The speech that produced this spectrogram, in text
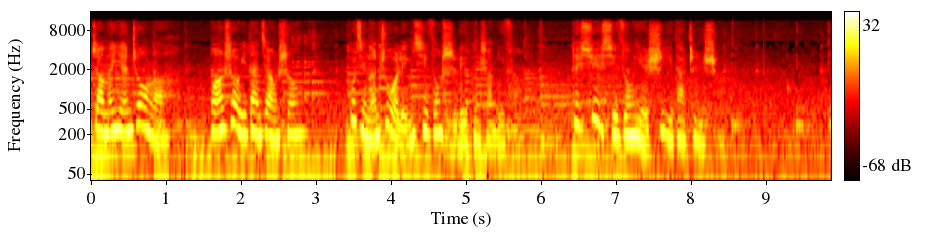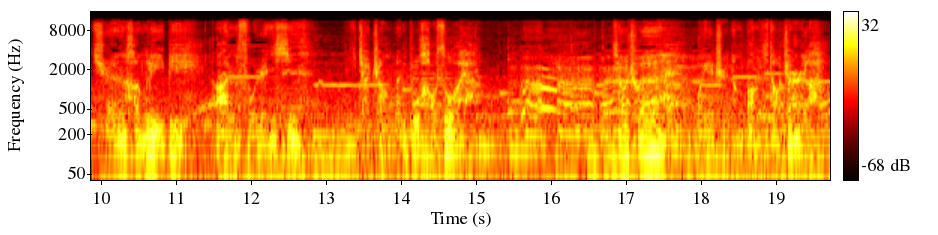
掌门言重了，王兽一旦降生，不仅能助我灵系宗实力更上一层，对血系宗也是一大震慑。权衡利弊，安抚人心，你这掌门不好做呀。小纯，我也只能帮你到这儿了。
